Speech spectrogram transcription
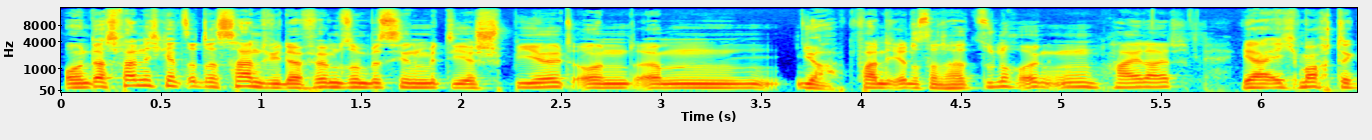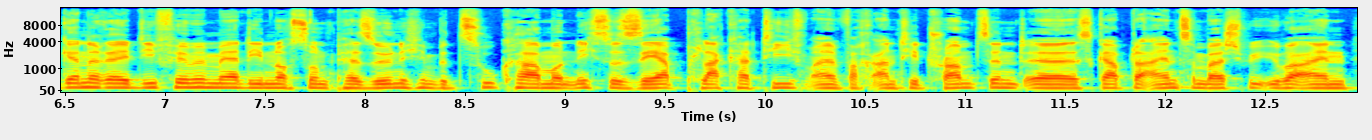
Und das fand ich ganz interessant, wie der Film so ein bisschen mit dir spielt. Und ähm, ja, fand ich interessant. Hast du noch irgendein Highlight? Ja, ich mochte generell die Filme mehr, die noch so einen persönlichen Bezug haben und nicht so sehr plakativ einfach anti-Trump sind. Äh, es gab da einen zum Beispiel über einen,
